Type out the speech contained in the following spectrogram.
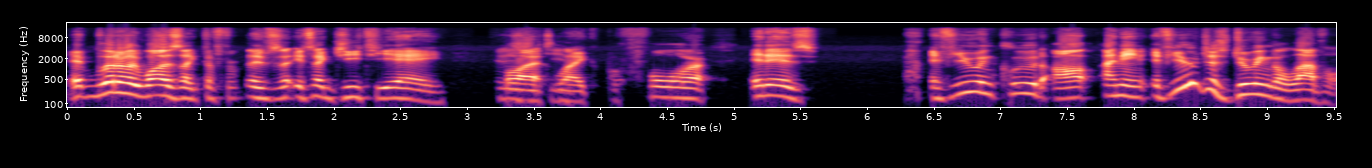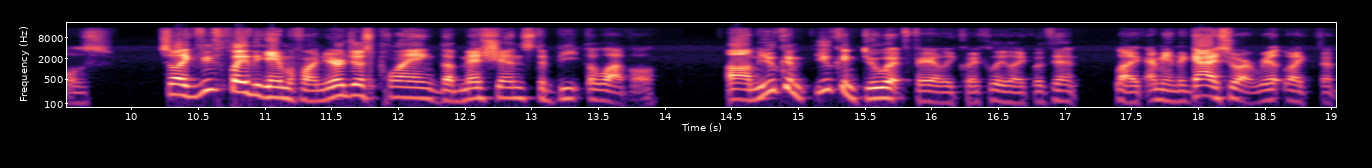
it literally was like the, it's, it's like GTA, it but GTA. like before it is. If you include all, I mean, if you're just doing the levels, so like if you've played the game before and you're just playing the missions to beat the level, um, you can you can do it fairly quickly, like within like I mean, the guys who are real like the,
